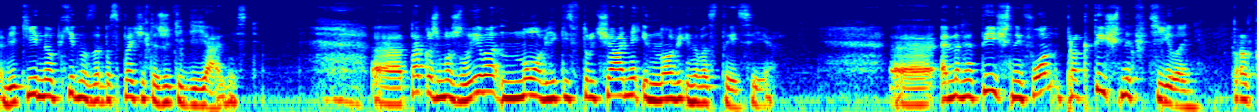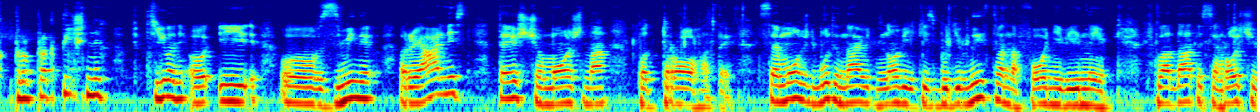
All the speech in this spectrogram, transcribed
в якій необхідно забезпечити життєдіяльність. Е, Також можливе нові якісь втручання і нові інвестиції. Е, Енергетичний фон практичних втілень. Практичних втілень і о, зміни реальність, те, що можна потрогати. Це можуть бути навіть нові якісь будівництва на фоні війни, вкладатися гроші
